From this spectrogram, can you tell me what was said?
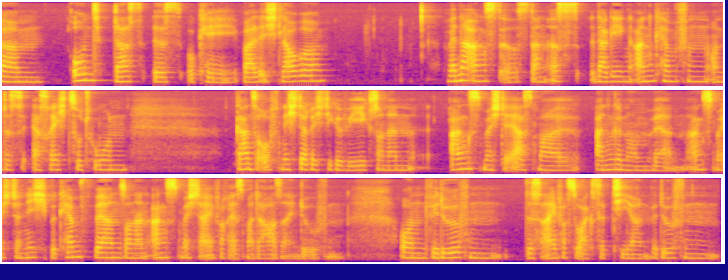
Ähm, und das ist okay, weil ich glaube, wenn da Angst ist, dann ist dagegen ankämpfen und es erst recht zu tun ganz oft nicht der richtige Weg, sondern Angst möchte erstmal angenommen werden. Angst möchte nicht bekämpft werden, sondern Angst möchte einfach erstmal da sein dürfen. Und wir dürfen das einfach so akzeptieren. Wir dürfen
